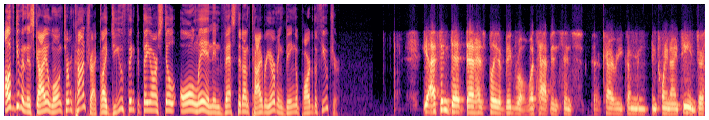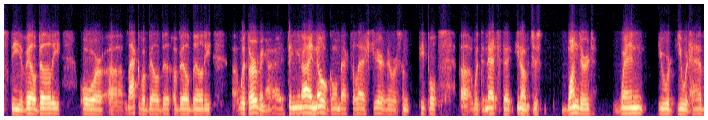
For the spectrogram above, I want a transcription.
of giving this guy a long term contract? Like, do you think that they are still all in, invested on Kyrie Irving being a part of the future? Yeah, I think that that has played a big role. What's happened since uh, Kyrie coming in 2019, just the availability or uh, lack of availability, availability uh, with Irving. I think you know I know going back to last year there were some people uh, with the Nets that you know just wondered when you would you would have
